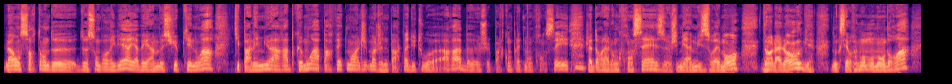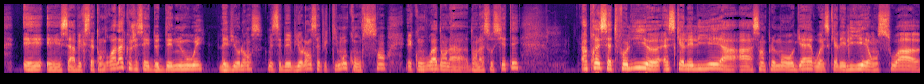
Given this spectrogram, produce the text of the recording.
Là, en sortant de, de Sombre Rivière, il y avait un monsieur pied noir qui parlait mieux arabe que moi, parfaitement. Moi, je ne parle pas du tout euh, arabe, je parle complètement français. J'adore la langue française, je m'y amuse vraiment dans la langue. Donc c'est vraiment mon endroit. Et, et c'est avec cet endroit-là que j'essaye de dénouer les violences. Mais c'est des violences effectivement qu'on sent et qu'on voit dans la dans la société. Après, cette folie, euh, est-ce qu'elle est liée à, à, simplement aux guerres ou est-ce qu'elle est liée en soi euh,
